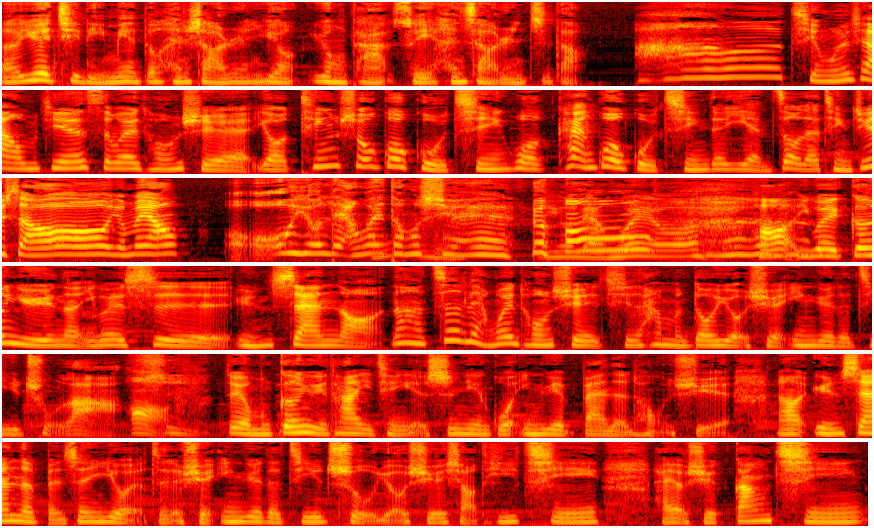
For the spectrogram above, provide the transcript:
呃，乐器里面都很少人用用它，所以很少人知道啊。请问一下，我们今天四位同学有听说过古琴或看过古琴的演奏的，请举手，有没有？哦，有两位同学，有两位哦。好，一位耕耘呢，一位是云山哦。那这两位同学其实他们都有学音乐的基础啦。哦，对，我们耕耘他以前也是念过音乐班的同学，然后云山呢本身也有这个学音乐的基础，有学小提琴，还有学钢琴。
